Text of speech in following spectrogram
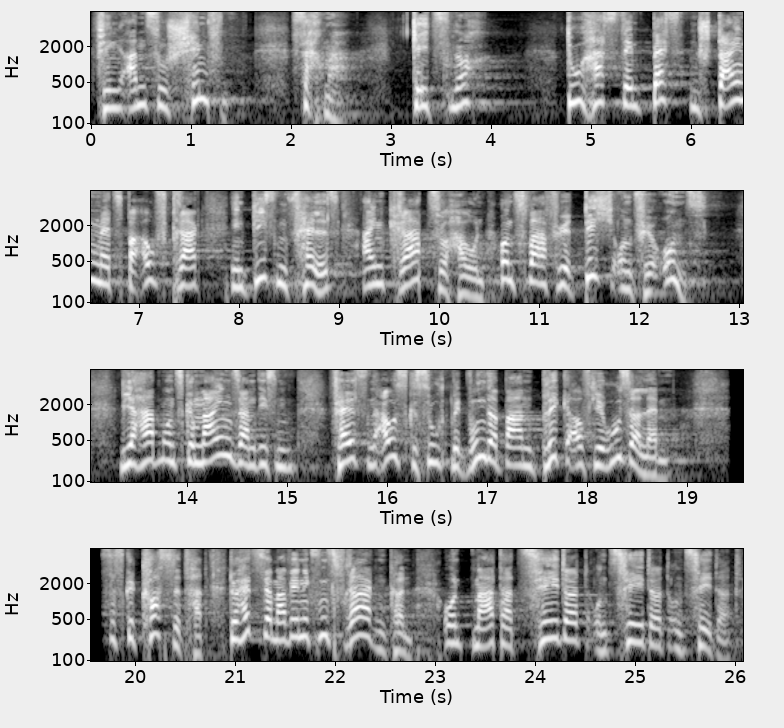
fing an zu schimpfen. Sag mal, geht's noch? Du hast den besten Steinmetz beauftragt, in diesen Fels ein Grab zu hauen. Und zwar für dich und für uns. Wir haben uns gemeinsam diesen Felsen ausgesucht mit wunderbarem Blick auf Jerusalem es gekostet hat. Du hättest ja mal wenigstens fragen können. Und Martha zetert und zetert und zetert.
